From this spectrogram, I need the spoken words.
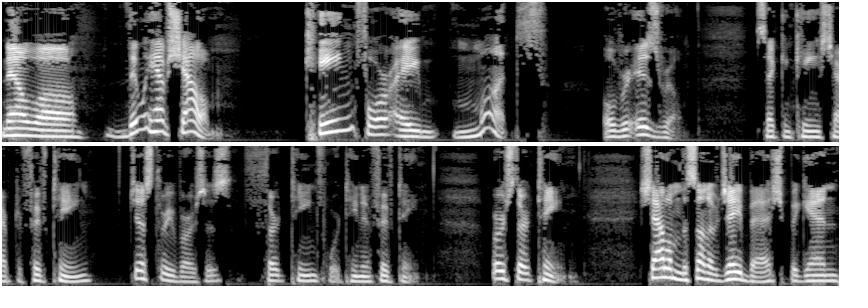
Now, uh, then we have Shallum king for a month over Israel. 2 Kings chapter 15, just three verses 13, 14, and 15. Verse 13 Shallum the son of Jabesh began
